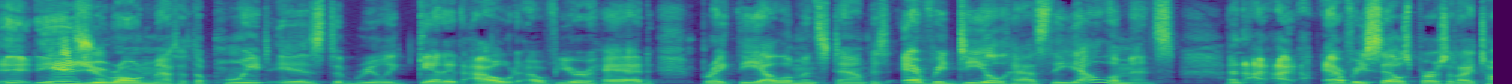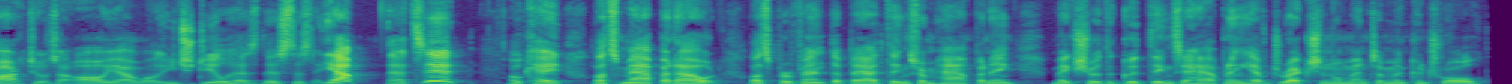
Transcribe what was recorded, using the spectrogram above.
It is your own method. The point is to really get it out of your head, break the elements down because every deal has the elements. And I, I, every salesperson I talk to is like, "Oh yeah, well each deal has this, this." Yep, that's it. Okay, let's map it out. Let's prevent the bad things from happening. Make sure the good things are happening. Have direction, momentum, and control.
